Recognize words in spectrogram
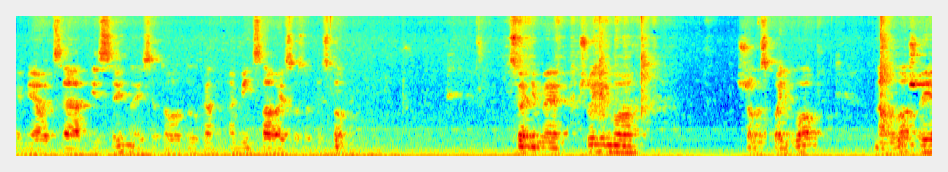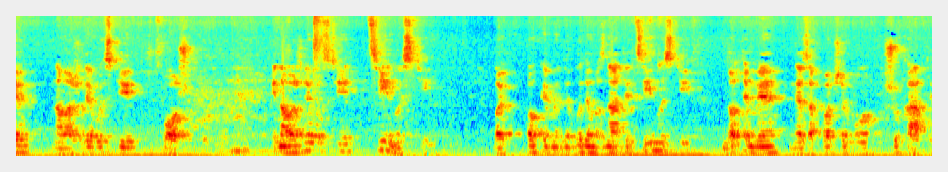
В ім'я Отця і Сина, і Святого Духа. Амінь. Слава Ісусу Христу. Сьогодні ми чуємо, що Господь Бог наголошує на важливості пошуку і на важливості цінності. Бо поки ми не будемо знати цінності, доти ми не захочемо шукати.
